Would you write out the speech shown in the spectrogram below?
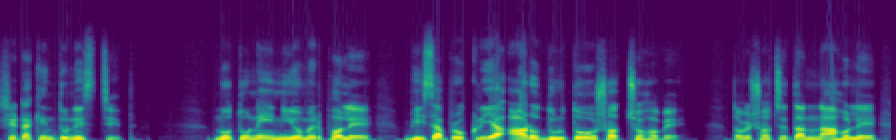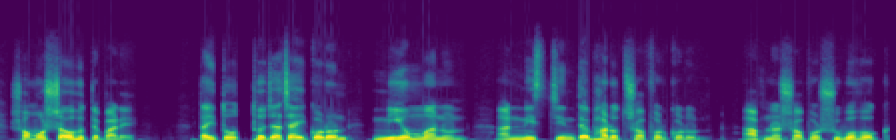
সেটা কিন্তু নিশ্চিত। নতুন এই নিয়মের ফলে ভিসা প্রক্রিয়া আরও দ্রুত ও স্বচ্ছ হবে। তবে সচেতন না হলে সমস্যাও হতে পারে। তাই তথ্য যাচাই করুন, নিয়ম মানুন, আর নিশ্চিন্তে ভারত সফর করুন। আপনার সফর শুভ হোক।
